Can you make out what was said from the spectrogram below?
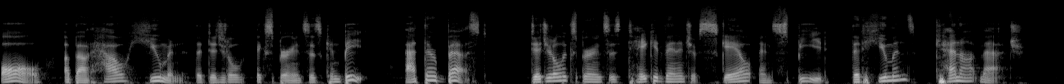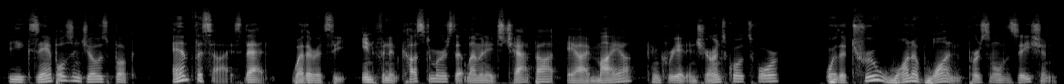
all about how human the digital experiences can be. At their best, digital experiences take advantage of scale and speed that humans cannot match. The examples in Joe's book emphasize that whether it's the infinite customers that Lemonade's chatbot AI Maya can create insurance quotes for, or the true one of one personalization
